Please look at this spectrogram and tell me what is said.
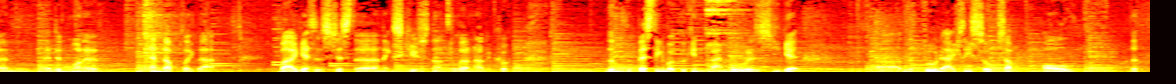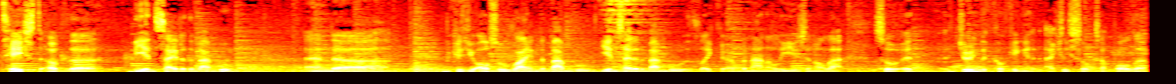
and I didn't want to end up like that. But I guess it's just uh, an excuse not to learn how to cook. The, the best thing about cooking in bamboo is you get uh, the food actually soaks up all the taste of the the inside of the bamboo, and uh, because you also line the bamboo, the inside of the bamboo with like uh, banana leaves and all that. So it, during the cooking, it actually soaks up all the,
